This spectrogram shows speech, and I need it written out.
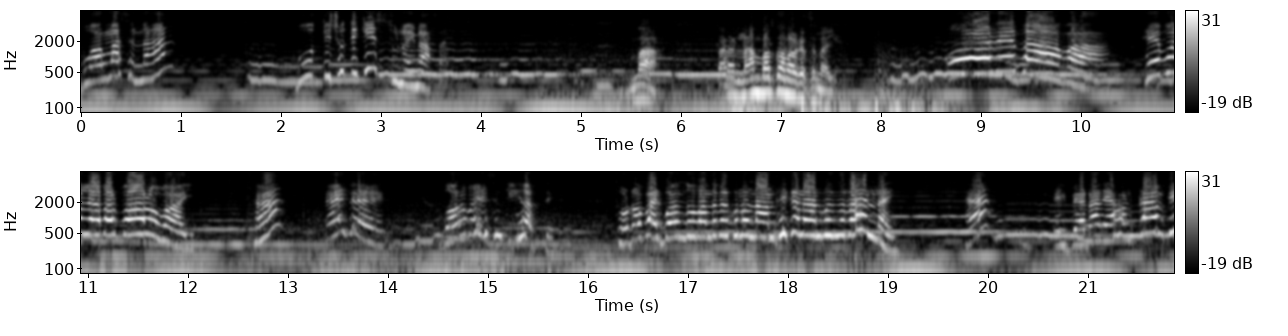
বোয়াল মাছের নান বুদ্ধি শুদ্ধি কিচ্ছু নাই মাথায়। মা তার নাম্বার তো আমার কাছে নাই। ওরে বাবা! হে বলে আবার বড় ভাই। হ্যাঁ? এই যে বড় ভাই এসেছেন কি করতে ছোট ভাই বন্ধু বান্ধবের কোনো নাম ঠিকানা আন পর্যন্ত রাখেন নাই? হ্যাঁ? এই বেটার এখন কাম কি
